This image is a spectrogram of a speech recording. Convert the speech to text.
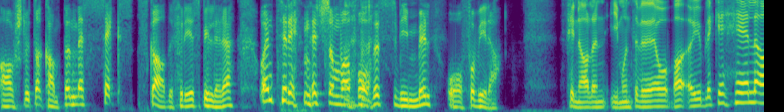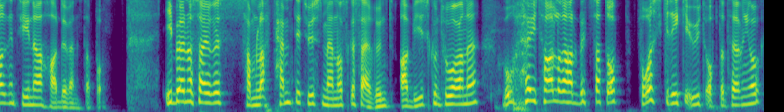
avslutta kampen med seks skadefrie spillere og en trener som var både svimmel og forvirra. Finalen i Montevideo var øyeblikket hele Argentina hadde venta på. I Buenos Aires samla 50 000 mennesker seg rundt aviskontorene, hvor høyttalere hadde blitt satt opp for å skrike ut oppdateringer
